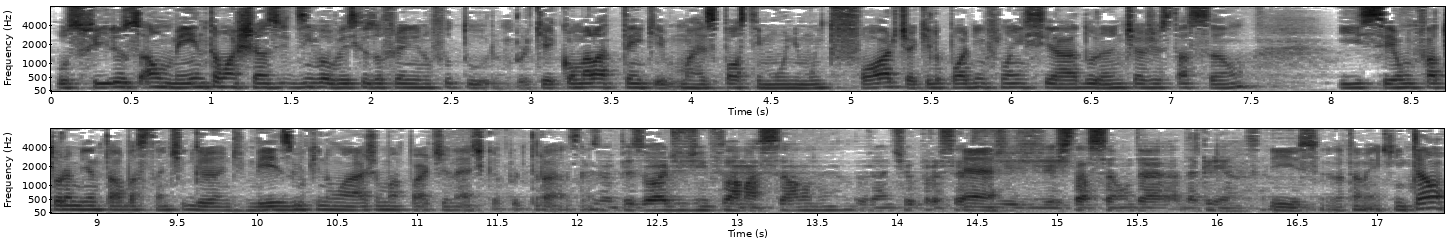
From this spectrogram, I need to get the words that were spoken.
os filhos aumentam a chance de desenvolver esquizofrenia no futuro. Porque como ela tem uma resposta imune muito forte, aquilo pode influenciar durante a gestação e ser um fator ambiental bastante grande, mesmo que não haja uma parte genética por trás. Né? um episódio de inflamação né, durante o processo é. de gestação da, da criança. Isso, exatamente. Então,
